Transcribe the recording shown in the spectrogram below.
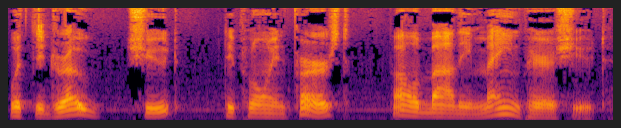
with the drogue chute deploying first, followed by the main parachute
